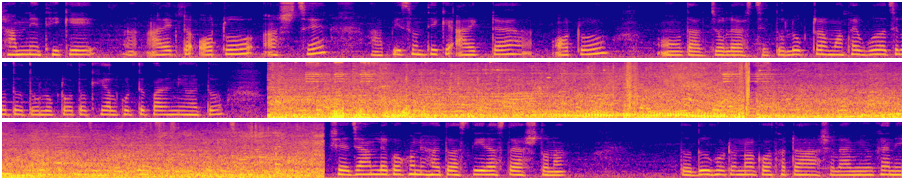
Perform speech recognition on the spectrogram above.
সামনে থেকে আরেকটা অটো আসছে আর পেছন থেকে আরেকটা অটো তার চলে আসছে। তো লোকটার মাথায় বোঝা ছিল তো তো লোকটা অত খেয়াল করতে পারেনি হয়তো। সে জানলে কখনই হয়তো আজকে এই রাস্তায় আসতো না। তো দুর্ঘটনার কথাটা আসলে আমি ওখানে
